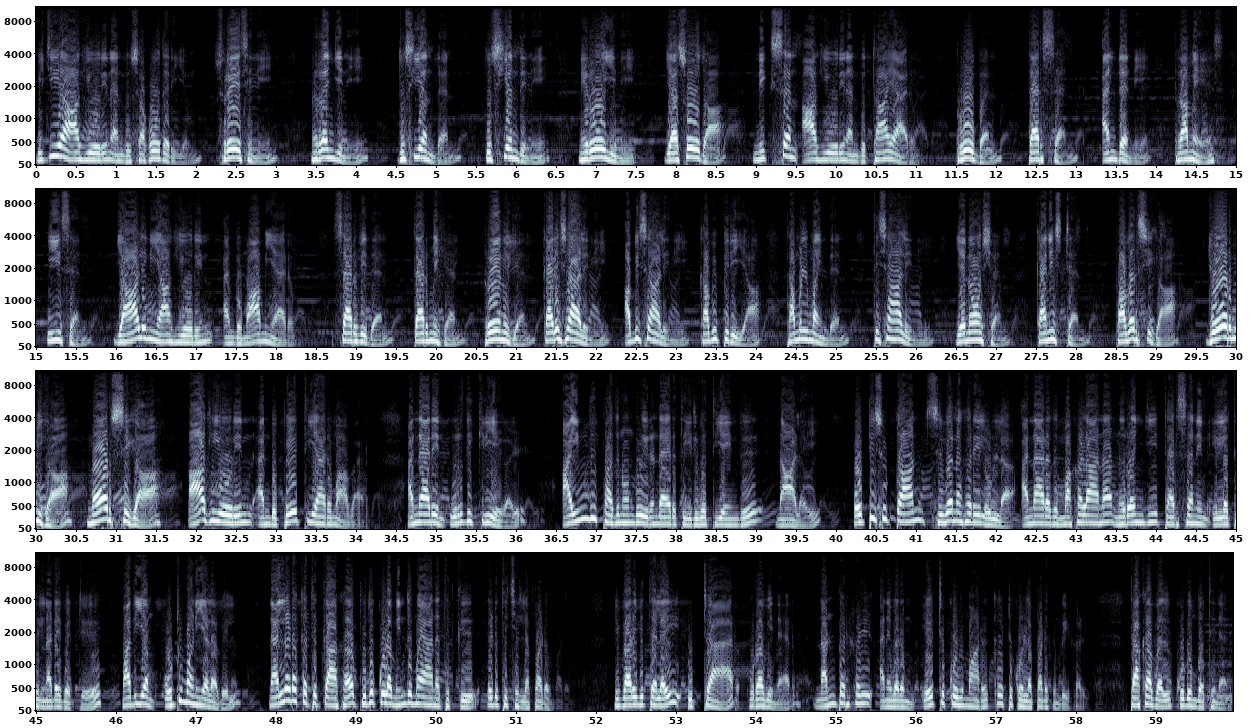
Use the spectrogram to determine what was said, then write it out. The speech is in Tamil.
விஜயா ஆகியோரின் அன்பு சகோதரியும் சுரேசினி நிரஞ்சினி துஷ்யந்தன் துஷ்யந்தினி நிரோயினி யசோதா நிக்சன் ஆகியோரின் அன்பு தாயாரும் ரூபன் தர்சன் அண்டனி ரமேஷ் ஈசன் யாழினி ஆகியோரின் அன்பு மாமியாரும் சர்விதன் தர்மிகன் ரேணுயன் கரிசாலினி அபிசாலினி கவிப்பிரியா தமிழ்மைந்தன் திசாலினி யனோஷன் கனிஷ்டன் பவர்ஷிகா ஜோர்மிகா மோர்சிகா ஆகியோரின் அன்பு பேத்தியாரும் ஆவார். அன்னாரின் இறுதிக்கிரியைகள் ஐந்து பதினொன்று இரண்டாயிரத்தி இருபத்தி ஐந்து நாளை ஒட்டிசுட்டான் சிவநகரில் உள்ள அன்னாரது மகளான நிரஞ்சி தர்சனின் இல்லத்தில் நடைபெற்று மதியம் ஒட்டுமணியளவில் மணியளவில் நல்லடக்கத்திற்காக புதுக்குளம் இந்து மயானத்திற்கு எடுத்துச் செல்லப்படும். இவ்வறிவித்தலை உற்றார் உறவினர் நண்பர்கள் அனைவரும் ஏற்றுக்கொள்ளுமாறு கேட்டுக்கொள்ளப்படுகின்றீர்கள். தகவல் குடும்பத்தினர்.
